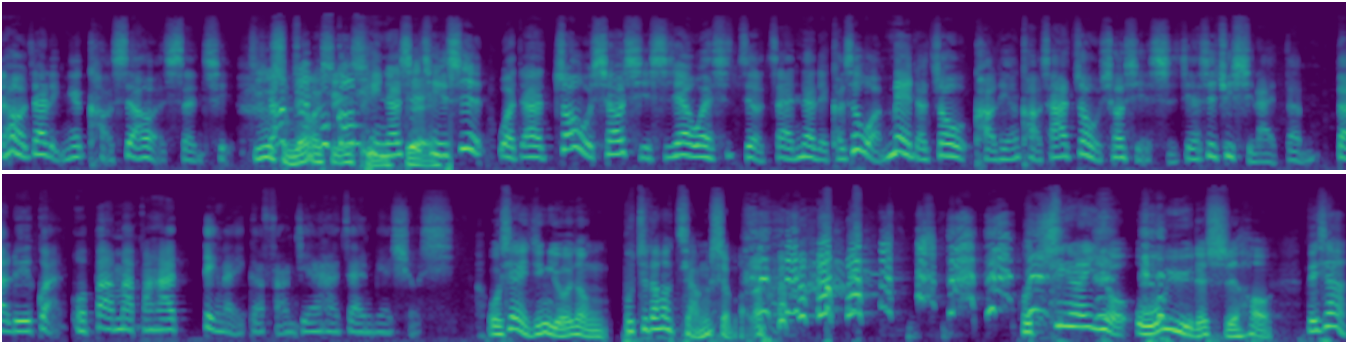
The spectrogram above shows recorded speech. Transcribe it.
然后我在里面考试，我很生气。这是什么样的心情？然后最不公平的事情是，我的周午休息时间我也是只有在那里。可是我妹的周五考联考，她周午休息的时间是去喜来登的旅馆，我爸妈帮她订了一个房间，让她在里面休息。我现在已经有一种不知道讲什么了。我竟然有无语的时候。等一下，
